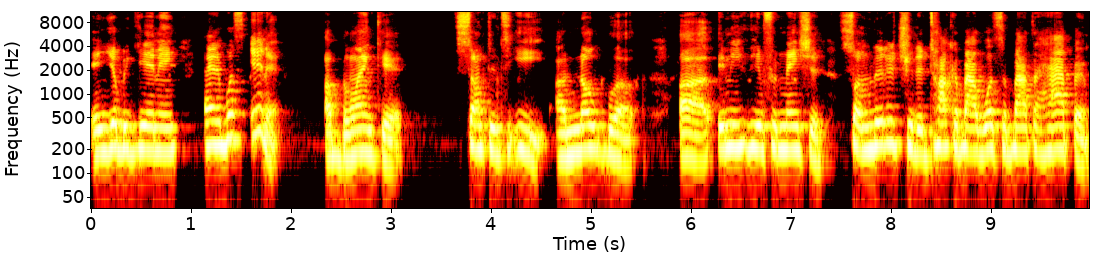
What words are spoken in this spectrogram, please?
in your beginning. And what's in it? A blanket, something to eat, a notebook, uh, any of the information, some literature to talk about what's about to happen,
